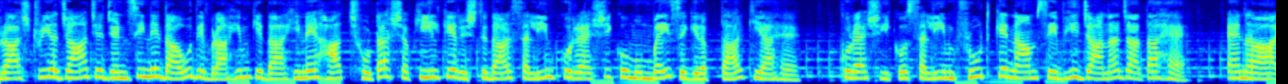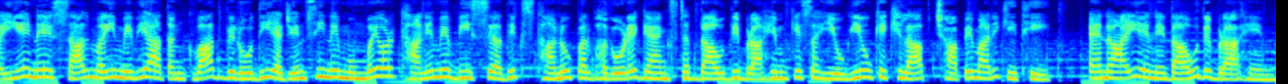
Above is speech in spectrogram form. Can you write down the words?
राष्ट्रीय जाँच एजेंसी ने दाऊद इब्राहिम के दाहिने हाथ छोटा शकील के रिश्तेदार सलीम कुरैशी को मुंबई से गिरफ़्तार किया है। कुरैशी को सलीम फ्रूट के नाम से भी जाना जाता है। एनआईए ने इस साल मई में भी आतंकवाद विरोधी एजेंसी ने मुंबई और थाने में 20 से अधिक स्थानों पर भगोड़े गैंगस्टर दाऊद इब्राहिम के सहयोगियों के खिलाफ छापेमारी की थी। एनआईए ने दाऊद इब्राहिम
